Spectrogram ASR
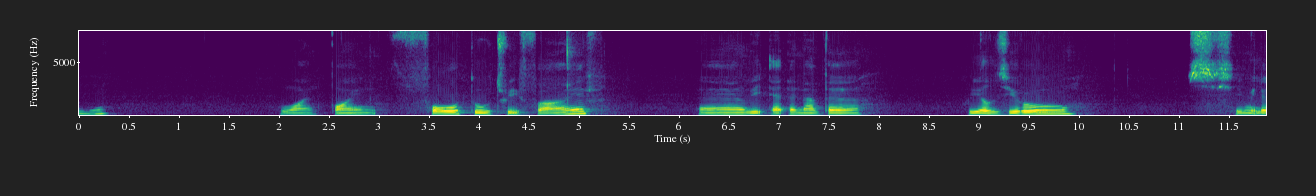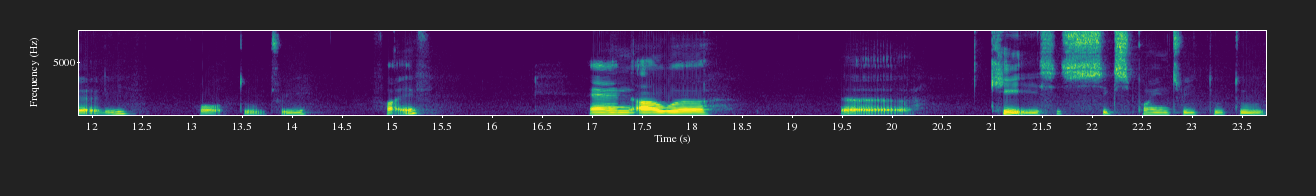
okay 1.4235 and we add another real 0 similarly 4 2 3 5 and our uh, k is 6.3223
